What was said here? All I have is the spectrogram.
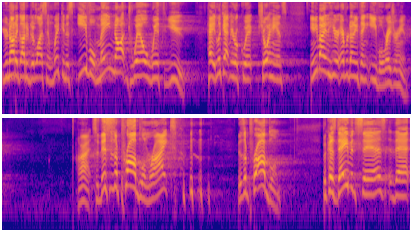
You're not a God who delights in wickedness. Evil may not dwell with you. Hey, look at me real quick. Show of hands. Anybody in here ever done anything evil? Raise your hand. All right, so this is a problem, right? There's a problem. Because David says that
